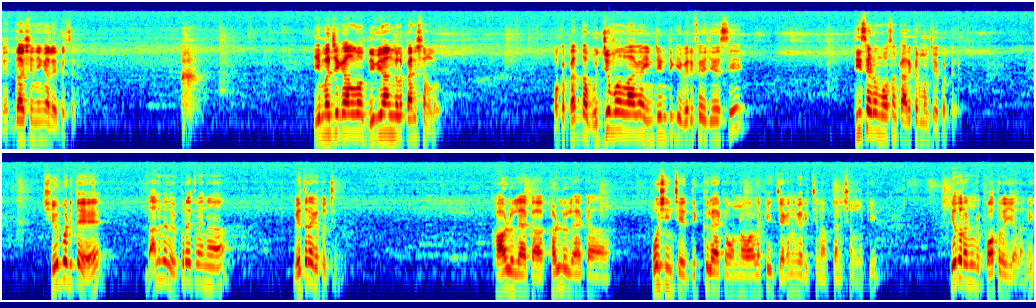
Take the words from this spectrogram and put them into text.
నిర్దాక్షిణ్యంగా లేపేశారు. ఈ మధ్యకాలంలో దివ్యాంగుల పెన్షన్లు. ఒక పెద్ద ఉద్యమంలాగా ఇంటింటికి వెరిఫై చేసి తీసేయడం కోసం కార్యక్రమం చేపట్టారు. చేపడితే దాని మీద విపరీతమైన వ్యతిరేకత వచ్చింది. కాళ్ళు లేక కళ్ళు లేక పోషించే దిక్కు లేక ఉన్న వాళ్ళకి జగన్ గారు ఇచ్చిన పెన్షన్లకి ఏదో రకంగా కోత వేయాలని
